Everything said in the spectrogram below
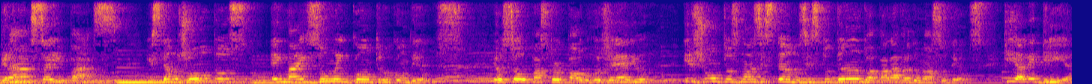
Graça e paz. Estamos juntos em mais um encontro com Deus. Eu sou o pastor Paulo Rogério e juntos nós estamos estudando a palavra do nosso Deus. Que alegria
